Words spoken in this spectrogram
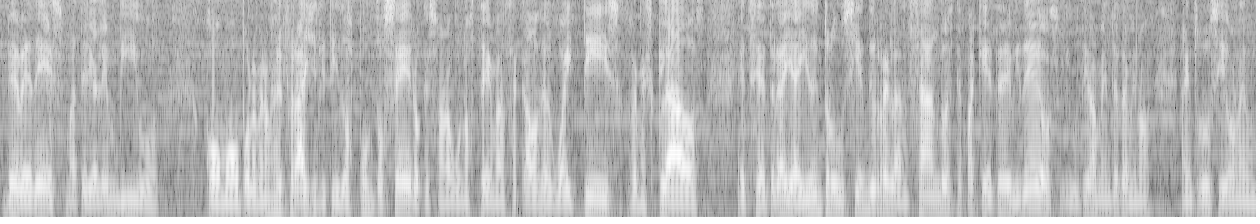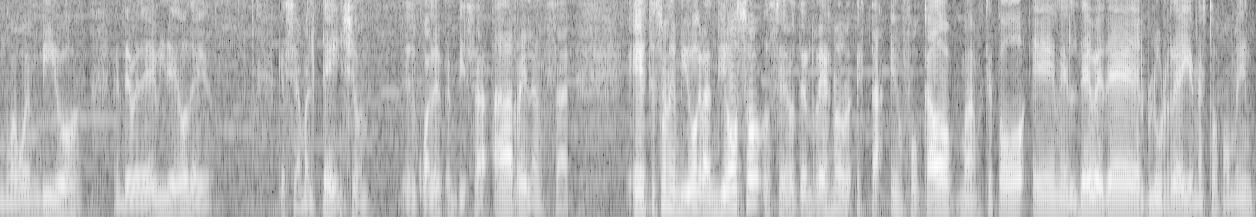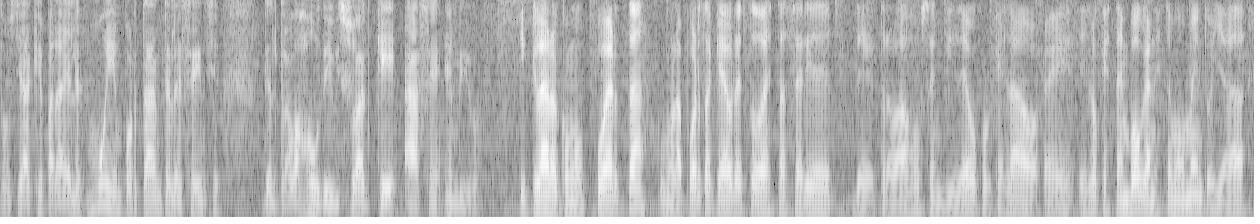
DVDs, material en vivo, como por lo menos el Fragility 2.0, que son algunos temas sacados del White Tees, remezclados, etcétera, y ha ido introduciendo y relanzando este paquete de videos. Y últimamente también ha introducido un nuevo en vivo, en DVD de video, de, que se llama el Tension, el cual empieza a relanzar. Este es un en vivo grandioso, o sea, Ten Reznor está enfocado más que todo en el DVD, el Blu-ray en estos momentos, ya que para él es muy importante la esencia del trabajo audiovisual que hace en vivo. Y claro, como puerta, como la puerta que abre toda esta serie de, trabajos en video, porque es, la, es, lo que está en boga en este momento. Ya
